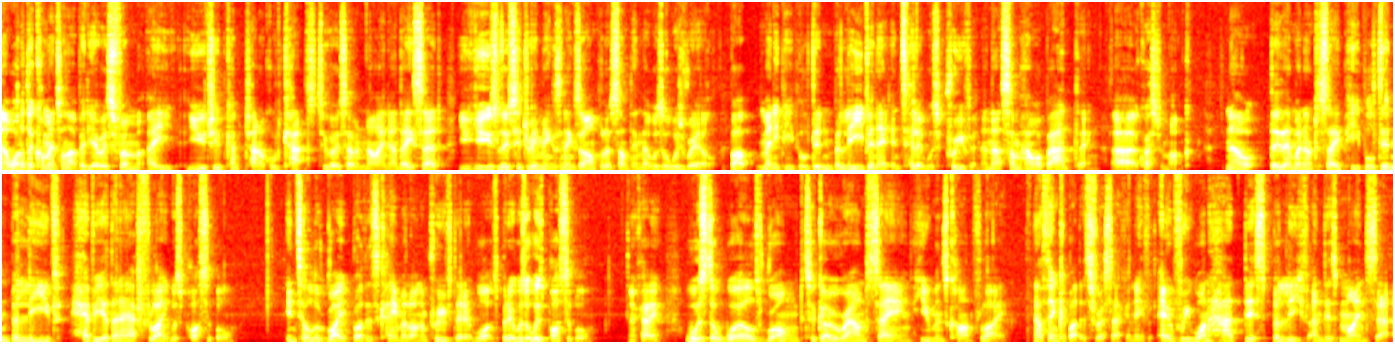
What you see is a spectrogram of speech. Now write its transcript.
Now one of the comments on that video is from a YouTube channel called Cats2079 and they said, you use lucid dreaming as an example of something that was always real, but many people didn't believe in it until it was proven and that's somehow a bad thing, uh, question mark. Now they then went on to say people didn't believe heavier than air flight was possible until the Wright brothers came along and proved that it was, but it was always possible. Okay, was the world wrong to go around saying humans can't fly? Now think about this for a second. If everyone had this belief and this mindset,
